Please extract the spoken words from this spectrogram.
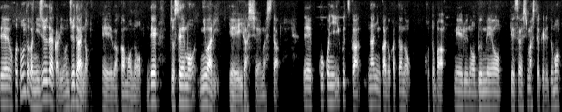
でほとんどが20代から40代の、えー、若者で女性も2割、えー、いらっしゃいました。でここにいくつか何人かの方の言葉メールの文明を掲載しましたけれども、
